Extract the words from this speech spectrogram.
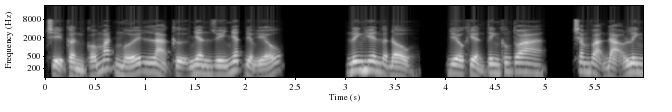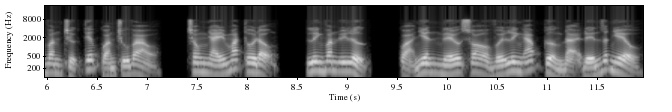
chỉ cần có mắt mới là cự nhân duy nhất điểm yếu. Ninh Hiên gật đầu, điều khiển tinh không toa, trăm vạn đạo linh văn trực tiếp quán chú vào, trong nháy mắt thôi động, linh văn uy lực, quả nhiên nếu so với linh áp cường đại đến rất nhiều,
